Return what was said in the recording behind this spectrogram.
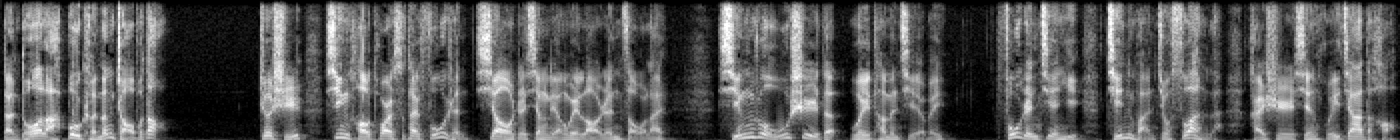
但多了，不可能找不到。”这时，幸好托尔斯泰夫人笑着向两位老人走来，形若无事地为他们解围。夫人建议今晚就算了，还是先回家的好，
